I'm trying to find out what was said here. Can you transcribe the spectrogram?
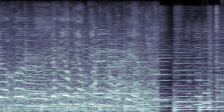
de, de réorienter l'Union européenne.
